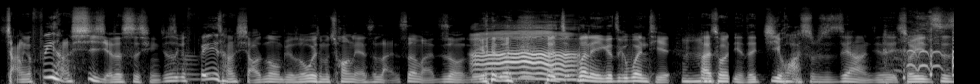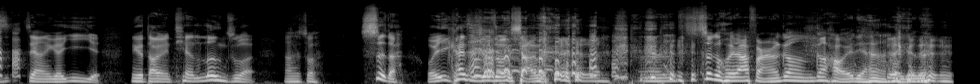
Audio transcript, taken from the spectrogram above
讲了一个非常细节的事情，就是一个嗯非常小的那种，比如说为什么窗帘是蓝色嘛，这种，啊 他就问了一个这个问题，嗯他说你的计划是不是这样？就是所以是是这样一个意义。那个导演听了愣住了，然后他说：“是的，我一开始就这么想的。嗯，这个回答反而更更好一点，我觉得。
